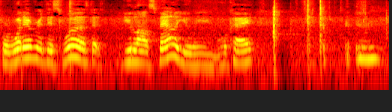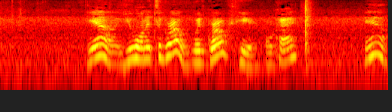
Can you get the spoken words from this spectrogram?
for whatever this was that you lost value in, okay? yeah, you wanted to grow with growth here, okay? Yeah.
